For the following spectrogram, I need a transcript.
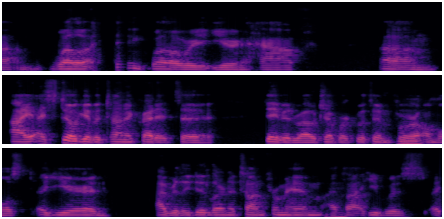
um, well, I think well over a year and a half. Um, I, I, still give a ton of credit to David Roche. I've worked with him for mm. almost a year, and I really did learn a ton from him. Mm. I thought he was a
